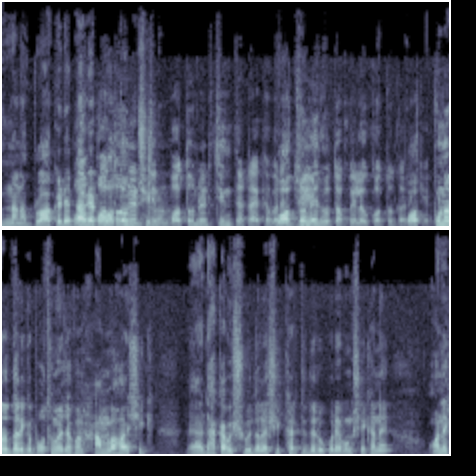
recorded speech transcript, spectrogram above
না না ব্লকেটের টার্গেট পতন ছিল পতনের চিন্তাটা একেবারে দৃঢ়তা পেল কত তারিখে? পনেরো তারিখে প্রথমে যখন হামলা হয় ঢাকা বিশ্ববিদ্যালয়ের শিক্ষার্থীদের উপর এবং সেখানে অনেক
